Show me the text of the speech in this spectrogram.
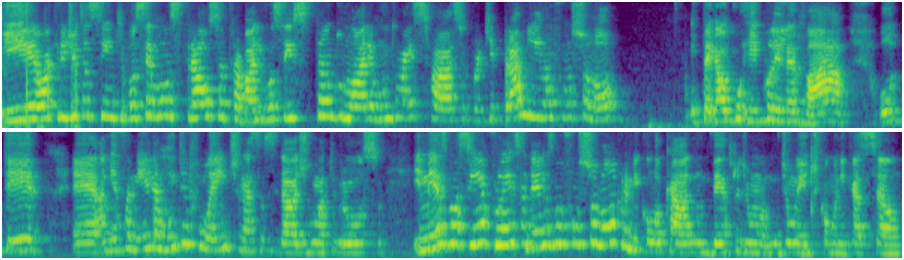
E eu acredito assim que você mostrar o seu trabalho, você estando no ar é muito mais fácil, porque para mim não funcionou pegar o currículo e levar, ou ter. É, a minha família é muito influente nessa cidade do Mato Grosso. E mesmo assim, a influência deles não funcionou para me colocar dentro de um, de um meio de comunicação.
